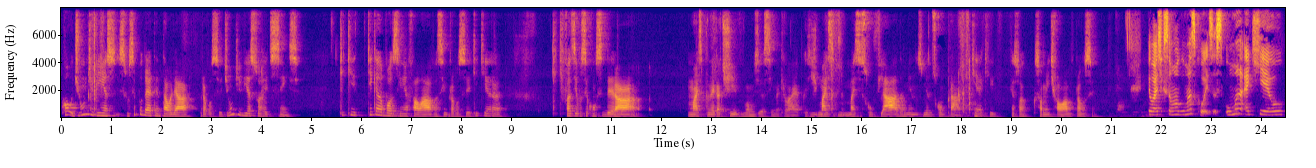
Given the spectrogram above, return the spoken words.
Qual, de onde vinha, se você puder tentar olhar para você, de onde vinha a sua reticência? O que, que, que, que a vozinha falava assim para você? O que, que era, o que, que fazia você considerar mais pro negativo, vamos dizer assim, naquela época, mais, mais desconfiada, menos, menos comprada? O que, que é que, que a sua, sua mente falava para você? Eu acho que são algumas coisas. Uma é que eu,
